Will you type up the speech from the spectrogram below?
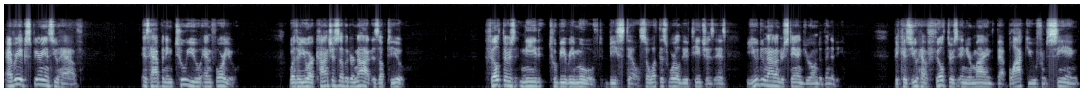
Every experience you have is happening to you and for you. Whether you are conscious of it or not is up to you. Filters need to be removed. Be still. So, what this worldview teaches is you do not understand your own divinity because you have filters in your mind that block you from seeing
